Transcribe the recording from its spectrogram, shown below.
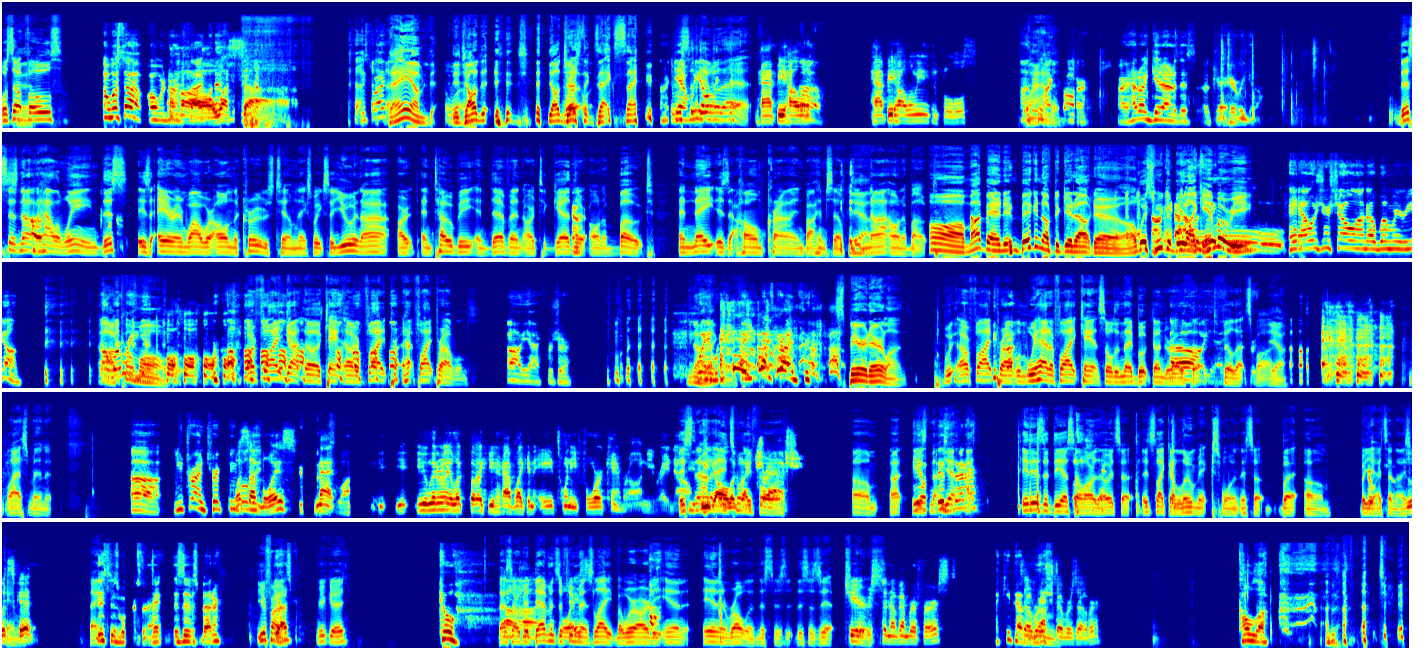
What's up, Yeah. fools? Oh, what's up? Oh, we're doing Oh, sideways? what's up? This way? Damn, did y'all y'all dress the exact same? yeah, What's we all. that? Happy Halloween, Uh, happy Halloween, fools. I'm in my car. All right, how do I get out of this? Okay, here we go. This is not Oh. Halloween. This is airing while we're on the cruise, Tim, next week. So you and I are, and Toby and Devin are together on a boat, and Nate is at home crying by himself because Yeah. he's not on a boat. Oh, my band isn't big enough to get out there. I wish we could be I like was- Emery. Ooh. Hey, how was your show on uh, when we were young? Oh, where were come on. Our flight got uh, can our flight pr- flight problems. Oh yeah, for sure. No, wait, wait. So you guys tried? Spirit Airlines. We, our flight problem. We had a flight canceled, and they booked under Oh, oath to, yeah, to fill yeah, that spot Yeah. last minute. Uh, you try and trick people. What's up, boys? Matt, you, you literally look like you have like an A24 camera on you right now. It's not we an all look like A24. trash. Um, I, You it's know, not, this yeah, better? I- it is a DSLR though. It's a it's like a Lumix one. It's a but um but yeah, it's a nice. It looks camera. good. Thank This you. is worse, right? Is this better? You're fine. Yes. You're good. Cool. That's all good. Uh, Devin's a few boys? minutes late, but we're already in in and rolling. This is this is it. Cheers Cheers. to November 1st. I keep having Sober this October's over. cola. I'm, I'm, I'm dr-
